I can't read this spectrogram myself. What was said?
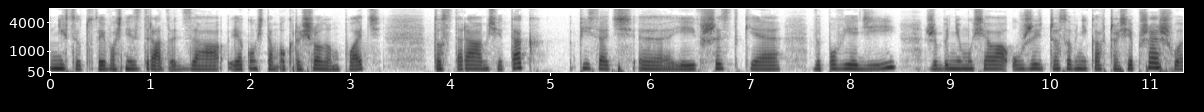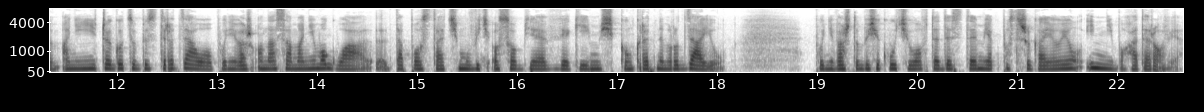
nie chcę tutaj właśnie zdradzać, za jakąś tam określoną płeć, to starałam się tak pisać e, jej wszystkie wypowiedzi, żeby nie musiała użyć czasownika w czasie przeszłym, ani niczego, co by zdradzało, ponieważ ona sama nie mogła, e, ta postać, mówić o sobie w jakimś konkretnym rodzaju, ponieważ to by się kłóciło wtedy z tym, jak postrzegają ją inni bohaterowie.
